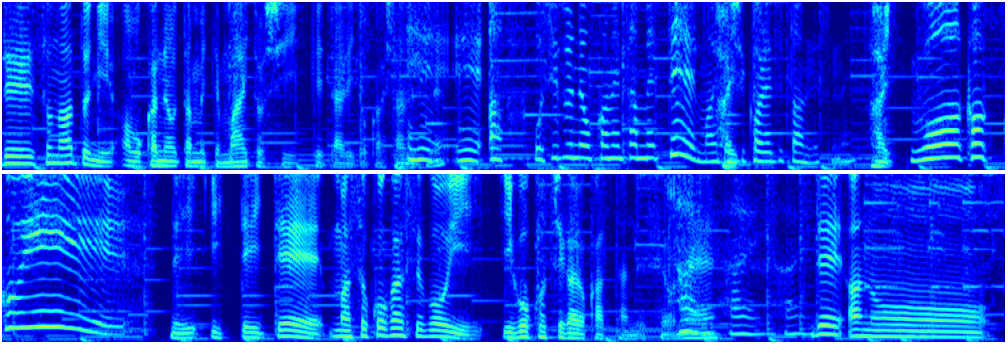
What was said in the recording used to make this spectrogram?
でその後にあお金を貯めて毎年行ってたりとかしたんですね。ええええ。あご自分でお金貯めて毎年行かれてたんですね、はい、うわーかっこいい、で行っていて、まあ、そこがすごい居心地が良かったんですよね。はいはいはい。であのー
